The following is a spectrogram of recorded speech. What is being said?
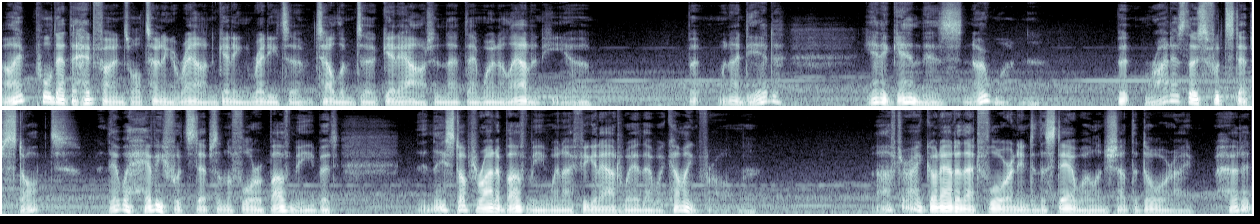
I pulled out the headphones while turning around, getting ready to tell them to get out and that they weren't allowed in here. But when I did, yet again there's no one. But right as those footsteps stopped, there were heavy footsteps on the floor above me, but then they stopped right above me when I figured out where they were coming from. After I got out of that floor and into the stairwell and shut the door, I heard it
